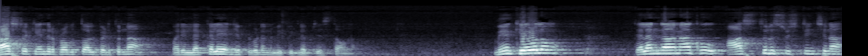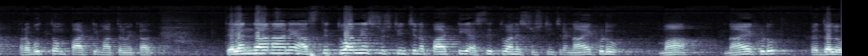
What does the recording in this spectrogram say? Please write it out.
రాష్ట్ర కేంద్ర ప్రభుత్వాలు పెడుతున్న మరి లెక్కలే అని చెప్పి కూడా నేను మీకు విజ్ఞప్తి చేస్తా ఉన్నా. మేము కేవలం తెలంగాణకు ఆస్తులు సృష్టించిన ప్రభుత్వం పార్టీ మాత్రమే కాదు తెలంగాణ అనే అస్తిత్వాన్ని సృష్టించిన పార్టీ అస్తిత్వాన్ని సృష్టించిన నాయకుడు మా నాయకుడు పెద్దలు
